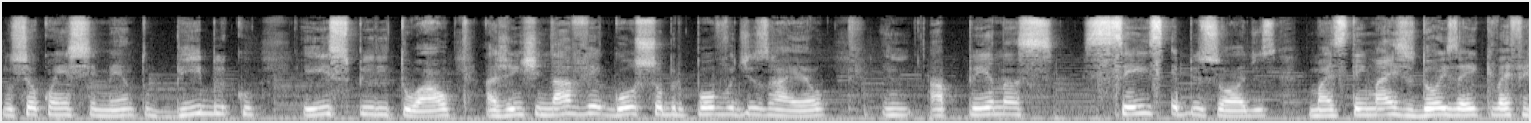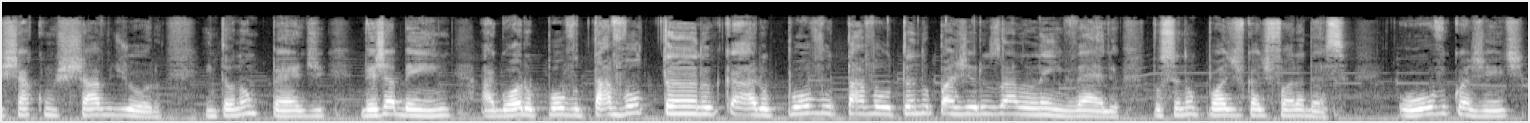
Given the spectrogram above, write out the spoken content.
no seu conhecimento bíblico e espiritual. A gente navegou sobre o povo de Israel em apenas seis episódios, mas tem mais dois aí que vai fechar com chave de ouro. Então não perde. Veja bem, hein? agora o povo tá voltando, cara. O povo tá voltando para Jerusalém, velho. Você não pode ficar de fora dessa. Ouve com a gente.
